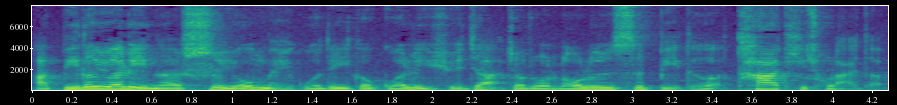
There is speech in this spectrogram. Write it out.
啊。彼得原理呢，是由美国的一个管理学家叫做劳伦斯·彼得他提出来的。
